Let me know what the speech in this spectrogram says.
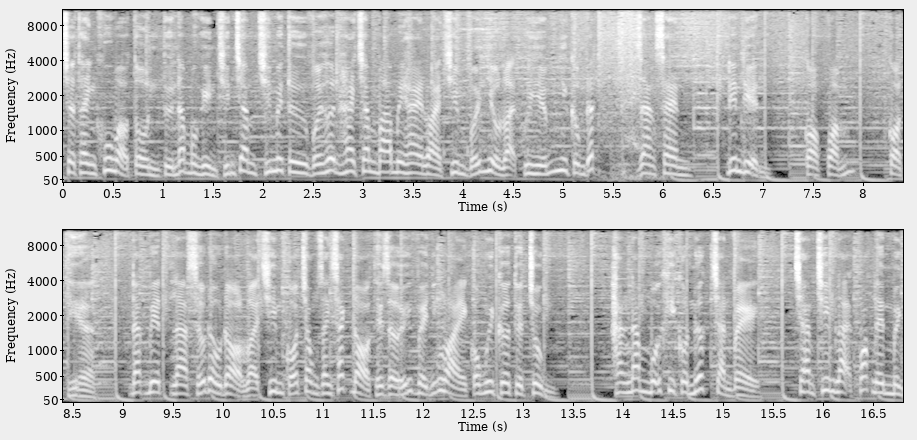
trở thành khu bảo tồn từ năm 1994 với hơn 232 loài chim với nhiều loại quý hiếm như công đất, giang sen, điên điển, cò quắm, cò thìa, Đặc biệt là sếu đầu đỏ loài chim có trong danh sách đỏ thế giới về những loài có nguy cơ tuyệt chủng. Hàng năm mỗi khi con nước tràn về, chàm chim lại khoác lên mình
